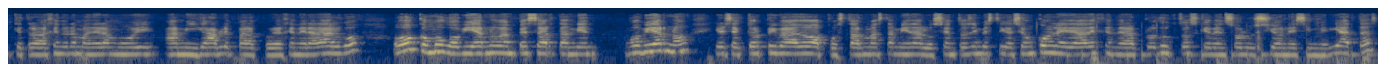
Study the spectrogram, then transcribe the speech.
y que trabajen de una manera muy amigable para poder generar algo, o como gobierno va a empezar también gobierno y el sector privado apostar más también a los centros de investigación con la idea de generar productos que den soluciones inmediatas.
